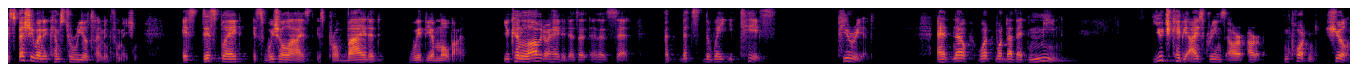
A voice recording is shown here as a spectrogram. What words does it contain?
especially when it comes to real time information, is displayed, is visualized, is provided with your mobile. You can love it or hate it, as I, as I said, but that's the way it is, period. And now, what, what does that mean? Huge KPI screens are, are important, sure.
